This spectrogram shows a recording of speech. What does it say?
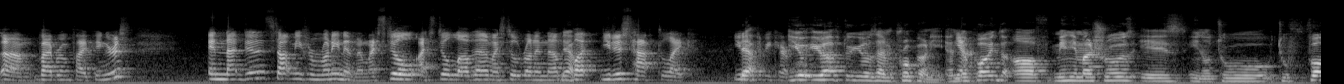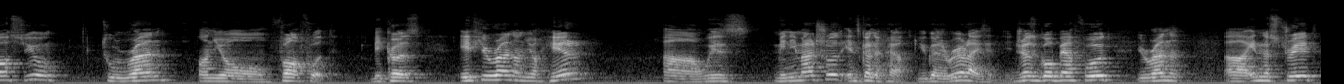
um, Vibram Five Fingers, and that didn't stop me from running in them. I still, I still love them. I still run in them, Yeah. but you just have to like, you have to be careful. You, you have to use them properly. And Yeah. the point of minimal shoes is, you know, to to force you to run on your forefoot. Because if you run on your heel uh, with minimal shoes, it's gonna hurt. You're gonna realize it. You just go barefoot, you run uh, in the street,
